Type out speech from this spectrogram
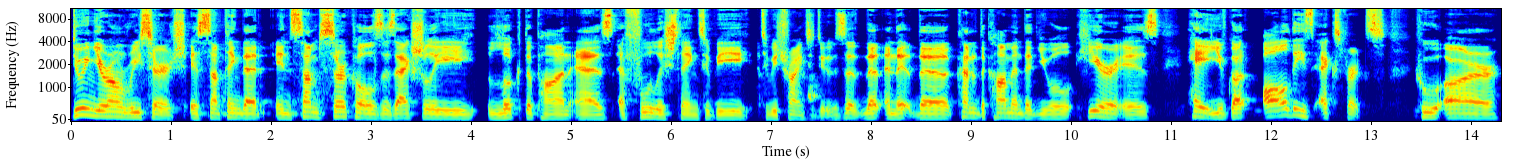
doing your own research is something that in some circles is actually looked upon as a foolish thing to be to be trying to do. So and the, the kind of the comment that you will hear is hey you've got all these experts who are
